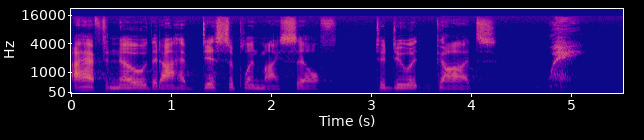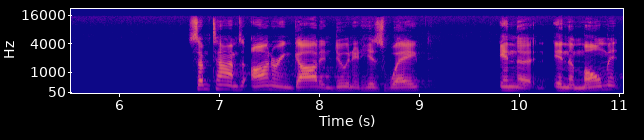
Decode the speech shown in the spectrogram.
I have to know that I have disciplined myself to do it God's way. Sometimes honoring God and doing it His way in the, in the moment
